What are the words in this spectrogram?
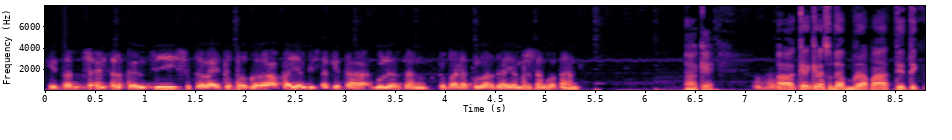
Kita bisa intervensi setelah itu program apa yang bisa kita gulirkan kepada keluarga yang bersangkutan. Oke. Eh, kira-kira sudah berapa titik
